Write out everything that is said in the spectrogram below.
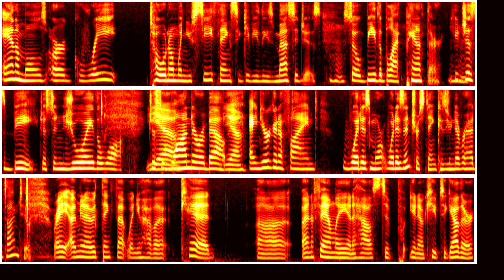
animals are a great totem when you see things to give you these messages. Mhm. So be the Black Panther. You just be. Just enjoy the walk. Just Yeah. wander about yeah. and you're going to find what is more what is interesting because you never had time to Right. I mean, I would think that when you have a kid uh, and a family and a house to put, you know, keep together,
